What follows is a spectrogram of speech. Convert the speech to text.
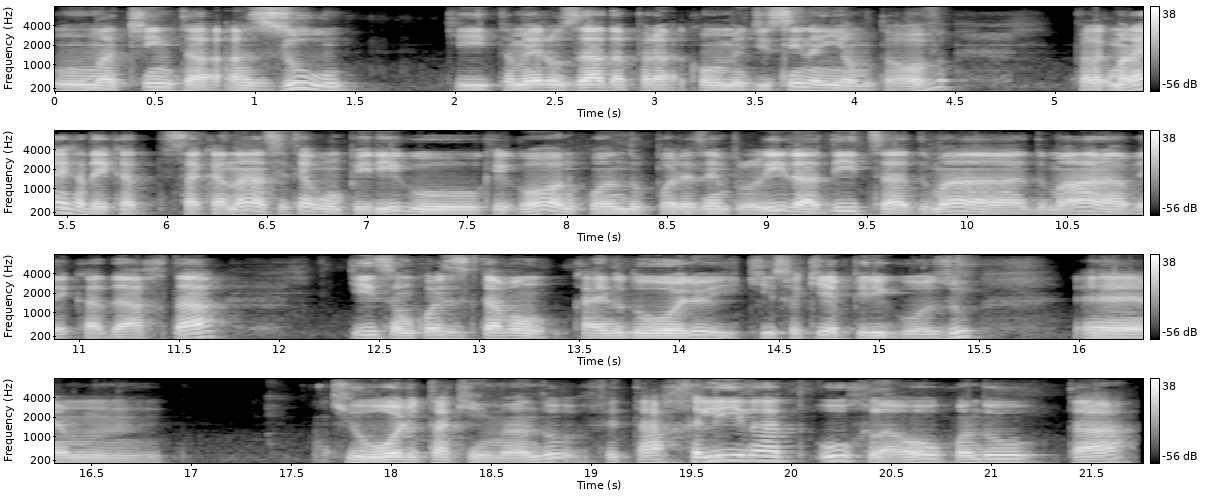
uma tinta azul que também era usada para como medicina em Yom Tov? Fala que sacaná, se tem algum perigo que quando, por exemplo, rira ditza dma dmara vekadachta, que são coisas que estavam caindo do olho e que isso aqui é perigoso. É, que o olho está queimando, ou quando está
